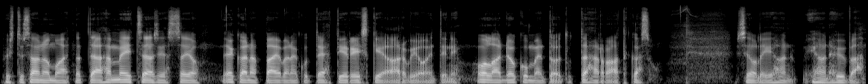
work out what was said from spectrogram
pystyi sanomaan, että no tämähän me itse asiassa jo ekana päivänä, kun tehtiin riskiarviointi, niin ollaan dokumentoitu tähän ratkaisuun. Se oli ihan, ihan hyvä,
